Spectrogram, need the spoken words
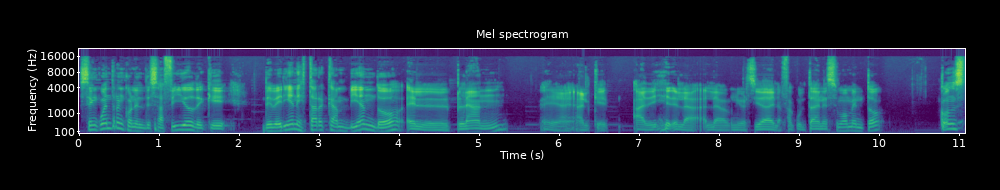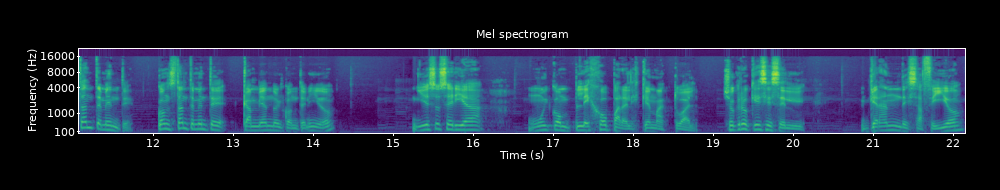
se encuentran con el desafío de que deberían estar cambiando el plan eh, al que adhiere la, la universidad y la facultad en ese momento constantemente, constantemente cambiando el contenido. Y eso sería muy complejo para el esquema actual. Yo creo que ese es el gran desafío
